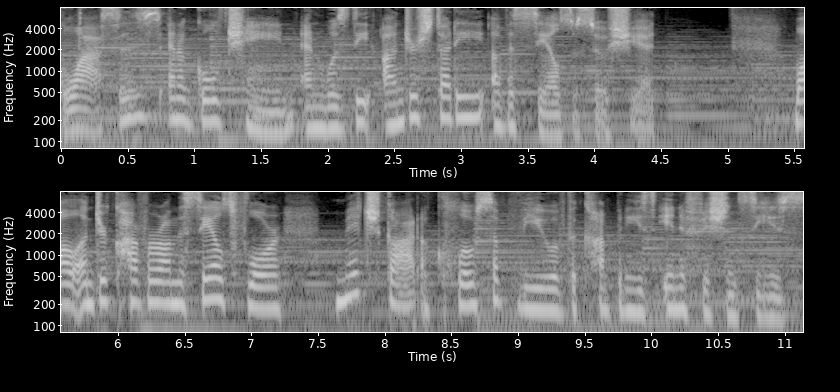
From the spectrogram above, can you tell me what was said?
glasses, and a gold chain, and was the understudy of a sales associate. While undercover on the sales floor, Mitch got a close up view of the company's inefficiencies,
